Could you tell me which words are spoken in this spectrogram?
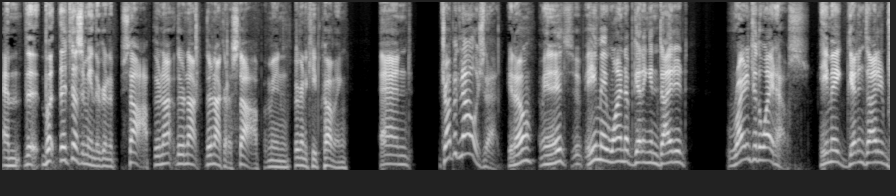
And the but that doesn't mean they're going to stop. They're not they're not they're not going to stop. I mean they're going to keep coming. And trump acknowledged that you know? I mean it's he may wind up getting indicted right into the white house. He may get indicted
